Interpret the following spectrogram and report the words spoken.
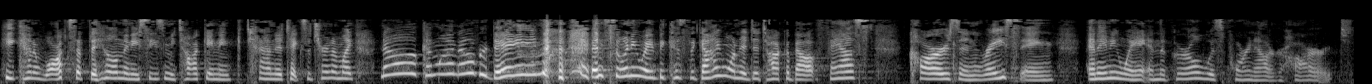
he kind of walks up the hill and then he sees me talking and kind of takes a turn. I'm like, no, come on over, Dane. and so anyway, because the guy wanted to talk about fast cars and racing and anyway, and the girl was pouring out her heart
